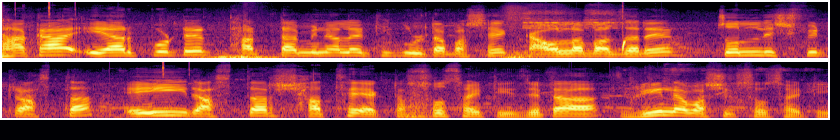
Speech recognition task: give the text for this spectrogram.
ঢাকা এয়ারপোর্টের থার্ড টার্মিনালের ঠিক উল্টা পাশে কাওলা বাজারের চল্লিশ ফিট রাস্তা। এই রাস্তার সাথে একটা সোসাইটি, যেটা গ্রিন আবাসিক সোসাইটি।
